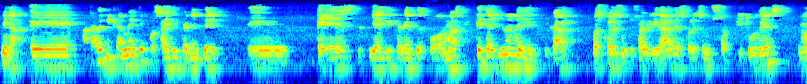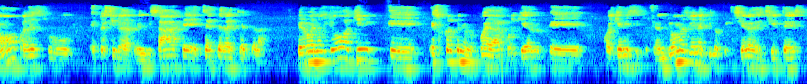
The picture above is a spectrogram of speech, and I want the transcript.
Mira, eh, académicamente pues hay diferentes eh, test y hay diferentes formas que te ayudan a identificar pues cuáles son tus habilidades, cuáles son tus aptitudes, ¿no? Cuál es tu, estilo de aprendizaje, etcétera, etcétera. Pero bueno, yo aquí, eh, eso creo que no lo puede dar cualquier, eh, cualquier institución. Yo más bien aquí lo que quisiera decirte es,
